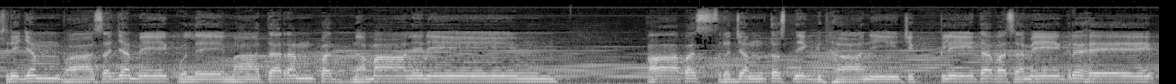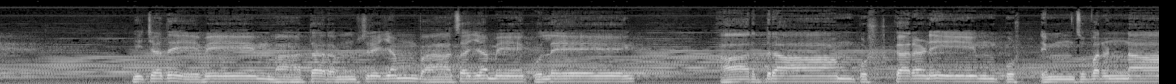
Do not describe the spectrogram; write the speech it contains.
श्रियं वासज मे कुले मातरं पद्ममालिनी पापसृजन्तस्निग्धानिचिक्ली तव स मे गृहे निचदेवें मातरं श्रियं वासय मे कुले आर्द्रां पुष्करणीं पुष्टिं सुवर्णां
